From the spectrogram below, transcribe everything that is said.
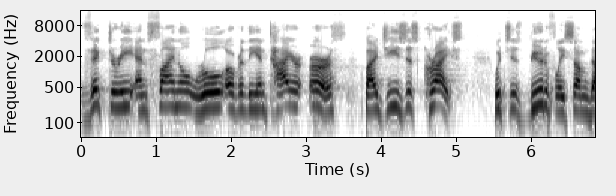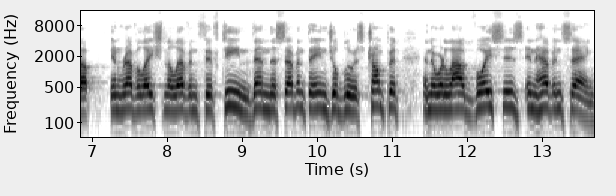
victory and final rule over the entire earth by Jesus Christ, which is beautifully summed up in Revelation 11 15. Then the seventh angel blew his trumpet, and there were loud voices in heaven saying,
